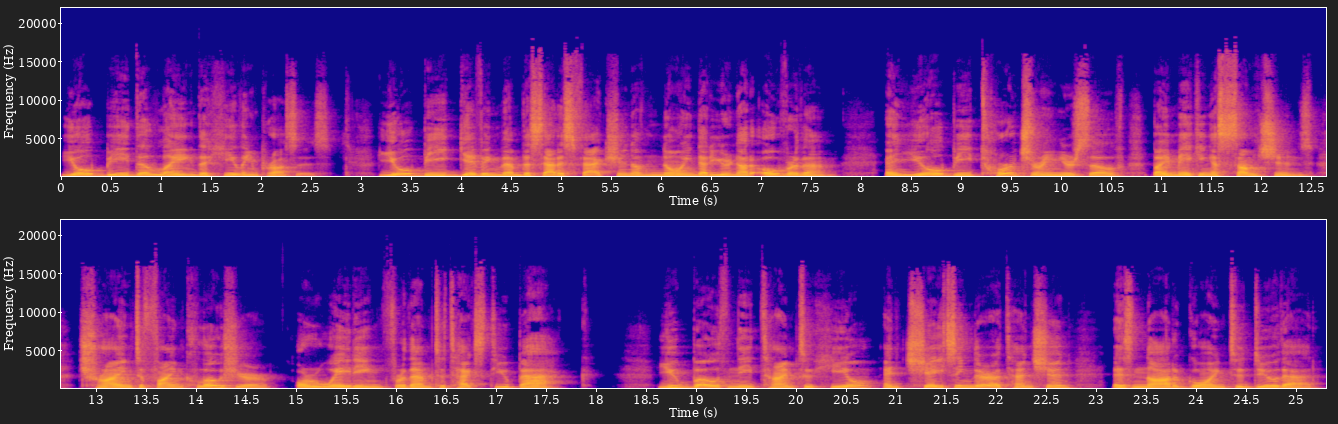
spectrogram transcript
you'll be delaying the healing process. You'll be giving them the satisfaction of knowing that you're not over them. And you'll be torturing yourself by making assumptions, trying to find closure, or waiting for them to text you back. You both need time to heal, and chasing their attention is not going to do that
